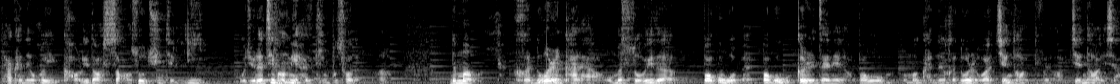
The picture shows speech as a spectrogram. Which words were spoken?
他可能会考虑到少数群体的利益，我觉得这方面还是挺不错的啊。那么很多人看来啊，我们所谓的包括我们，包括我个人在内的，包括我们，我们可能很多人我要检讨一部分啊，检讨一下，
